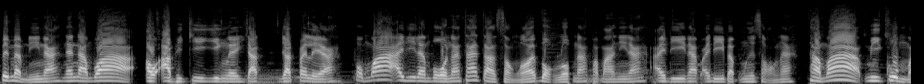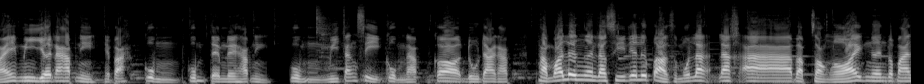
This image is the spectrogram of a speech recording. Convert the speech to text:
เป็นแบบนี้นะ แนะนำว่าเอา RPG ยิงเลยยัดยัดไปเลยนะผมว่า ID Lambo นะถ้าแต่200 บวกลบนะประมาณนี้นะ ID นะ ID แบบมือสองนะถามว่ามีกลุ่มไหมมีเยอะนะครับนี่เห็นปะกลุ่มกลุ่มเต็มเลยครับนี่ กลุ่มมีตั้ง 4 กลุ่มนะครับก็ดูได้ครับ ถามว่าเรื่องเงินเราซีเรียสหรือเปล่าสมมติราคาแบบ 200 เงินประมาณ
